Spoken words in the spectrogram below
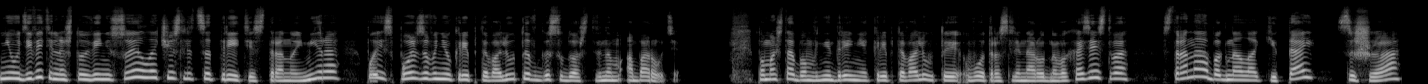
Неудивительно, что Венесуэла числится третьей страной мира по использованию криптовалюты в государственном обороте. По масштабам внедрения криптовалюты в отрасли народного хозяйства страна обогнала Китай, США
